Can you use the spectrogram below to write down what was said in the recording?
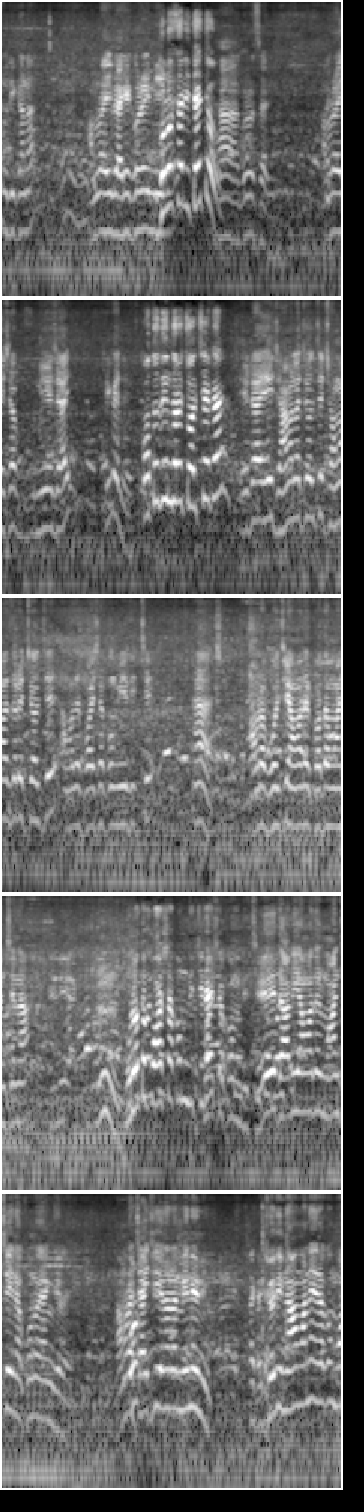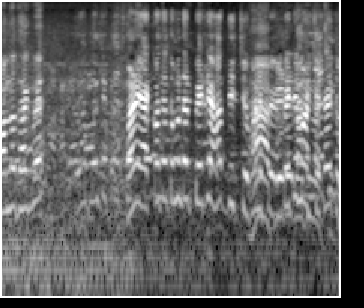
মুদিখানা। আমরা এই ব্যাগে করেই নিয়ে যাই। গ্লোসারি তাই তো? হ্যাঁ গ্রোসারি আমরা এইসব নিয়ে যাই ঠিক আছে? কতদিন ধরে চলছে এটা? এটা এই ঝামেলা চলছে ছ মাস ধরে চলছে আমাদের পয়সা কমিয়ে দিচ্ছে। হ্যাঁ আমরা বলছি আমাদের কথা মানছে না। হুম মূলত পয়সা কম দিচ্ছে পয়সা কম দিচ্ছে এই দাবি আমাদের মানছেই না কোনো অ্যাঙ্গেলে আমরা চাইছি এনারা মেনে নিক। আচ্ছা। যদি না মানে এরকম বন্ধ থাকবে? মানে এক কথা তোমাদের পেটে হাত দিচ্ছে মানে হ্যাঁ, পেটে মারছে তাই তো?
